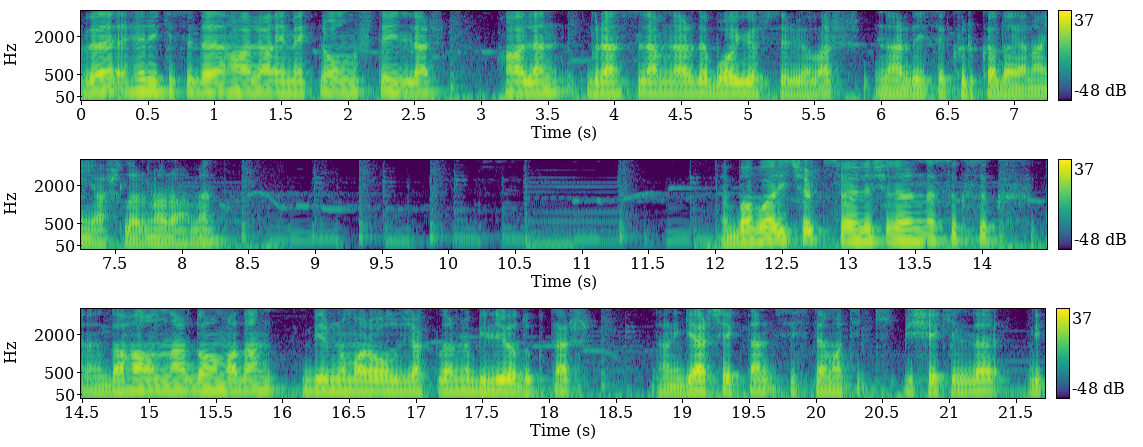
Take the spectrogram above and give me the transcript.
Ve her ikisi de hala emekli olmuş değiller. Halen Grand Slam'lerde boy gösteriyorlar. Neredeyse 40'a dayanan yaşlarına rağmen. Baba Richard söyleşilerinde sık sık e, daha onlar doğmadan bir numara olacaklarını biliyorduk der. Yani gerçekten sistematik bir şekilde bir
